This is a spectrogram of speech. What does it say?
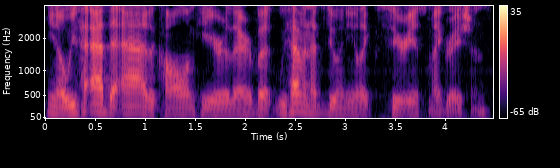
you know, we've had to add a column here or there, but we haven't had to do any like serious migrations.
